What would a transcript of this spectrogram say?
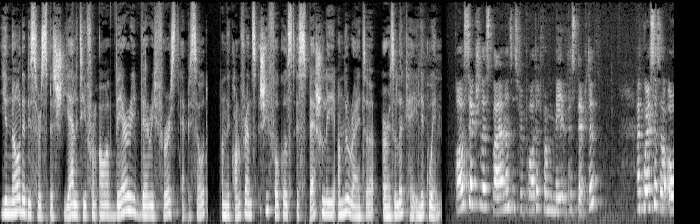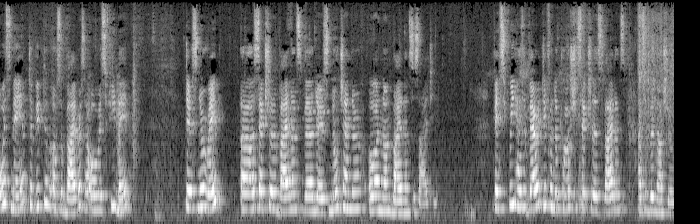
You know that is her speciality from our very, very first episode on the conference, she focused especially on the writer Ursula K. Le Guin. All sexualized violence is reported from a male perspective. Aggressors are always male, the victims or survivors are always female. There is no rape uh, sexual violence where there is no gender or a non-violent society. Phase 3 has a very different approach to sexualized violence as it will now show.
